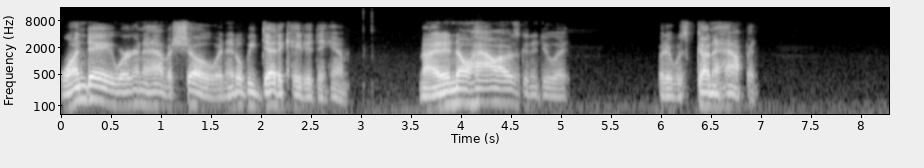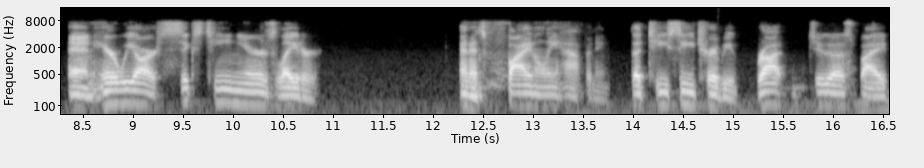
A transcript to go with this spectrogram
one day we're going to have a show and it'll be dedicated to him. And I didn't know how I was going to do it, but it was going to happen. And here we are 16 years later, and it's finally happening. The TC tribute brought to us by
